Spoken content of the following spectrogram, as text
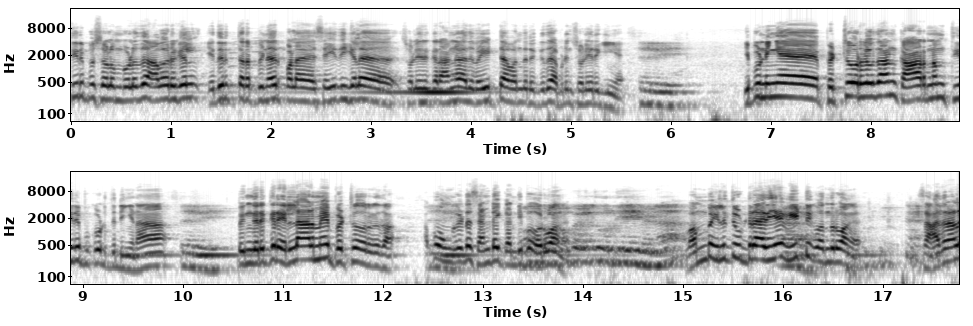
தீர்ப்பு சொல்லும் பொழுது அவர்கள் எதிர்த்தரப்பினர் பல செய்திகளை சொல்லியிருக்கிறாங்க அது வெயிட்டாக வந்திருக்குது அப்படின்னு சொல்லியிருக்கீங்க. சரி. இப்போ நீங்கள் பெற்றோர்கள் தான் காரணம் தீர்ப்பு கொடுத்துட்டீங்கன்னா சரி. இப்போ இங்கே இருக்கிற எல்லாருமே பெற்றோர்கள் தான். அப்போ உங்ககிட்ட சண்டை கண்டிப்பாக வருவாங்க. வம்பை இழுத்து விட்டுறாதையே வீட்டுக்கு வந்துருவாங்க. So, அதனால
